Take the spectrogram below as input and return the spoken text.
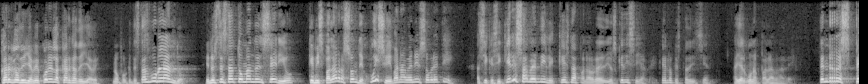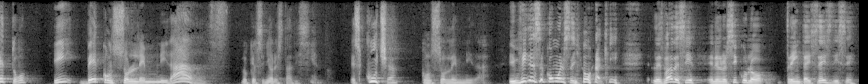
carga de Yahvé, ¿cuál es la carga de Yahvé? No, porque te estás burlando y no te estás tomando en serio que mis palabras son de juicio y van a venir sobre ti. Así que si quieres saber, dile, ¿qué es la palabra de Dios? ¿Qué dice Yahvé? ¿Qué es lo que está diciendo? ¿Hay alguna palabra de él? Ten respeto y ve con solemnidad lo que el Señor está diciendo. Escucha con solemnidad. Y fíjense cómo el Señor aquí les va a decir en el versículo 36 dice,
